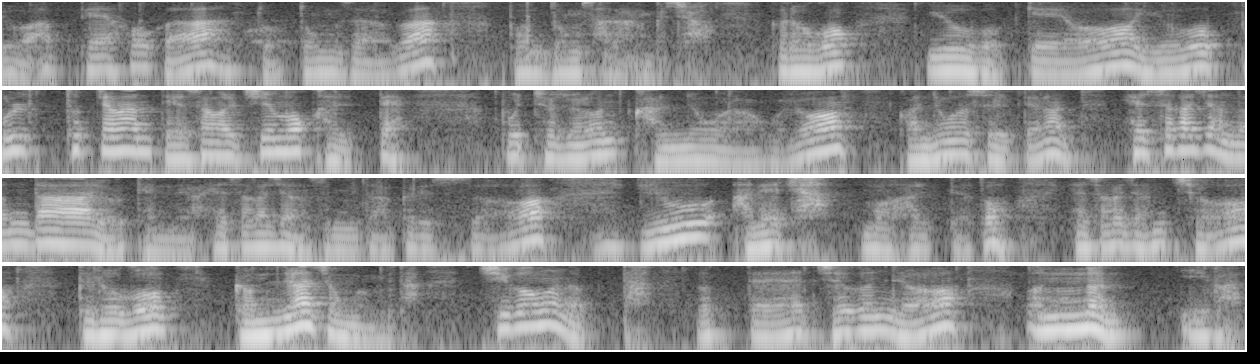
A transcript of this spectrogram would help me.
요 앞에 호가 또 동사가 본동사라는 거죠. 그리고 유 볼게요. 유 불특정한 대상을 지목할 때 붙여주는 관용어라고요. 관용어로 쓸 때는 해석하지 않는다 이렇게 했네요. 해석하지 않습니다. 그래서 유 안에 자 뭐 할 때도 해석하지 않죠. 그리고 검야정모입니다. 지금은 없다. 이때 적은요 없는 이가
